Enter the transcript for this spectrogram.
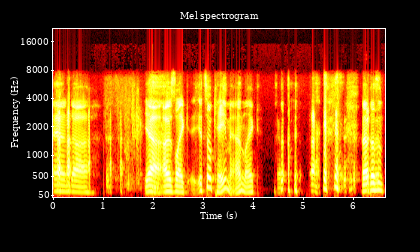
and uh, yeah, I was like, "It's okay, man. Like that doesn't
